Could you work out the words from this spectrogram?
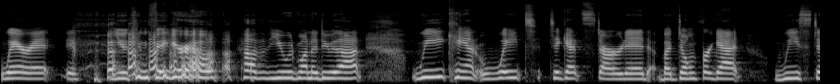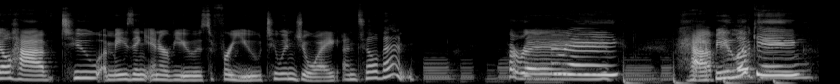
wear it if you can figure out how you would want to do that. We can't wait to get started, but don't forget, we still have two amazing interviews for you to enjoy until then. Hooray! Happy looking!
